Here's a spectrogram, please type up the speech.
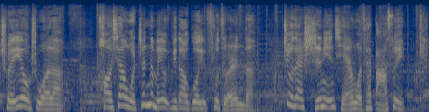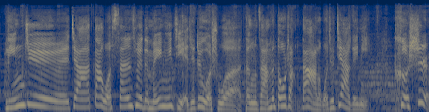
锤又说了好像我真的没有遇到过负责任的就在十年前我才八岁邻居家大我三岁的美女姐姐对我说：“等咱们都长大了，我就嫁给你。”可是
